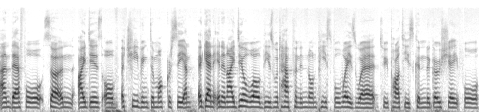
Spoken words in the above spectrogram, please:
and therefore certain ideas of achieving democracy. And again in an ideal world these would happen in non-peaceful ways where two parties can negotiate for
